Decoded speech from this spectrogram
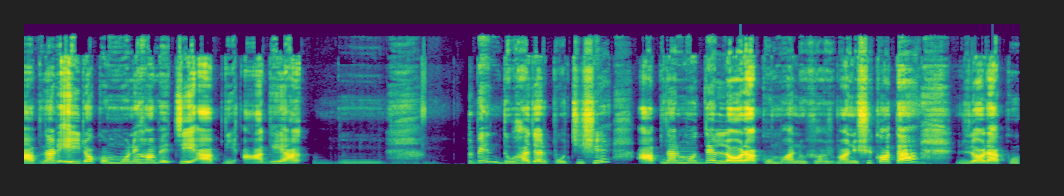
আপনার এই রকম মনে হবে যে আপনি আগে বলবেন দু হাজার পঁচিশে আপনার মধ্যে লড়াকু মানুষ, মানসিকতা, লড়াকু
